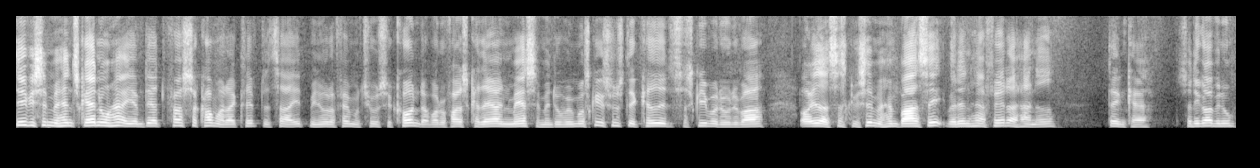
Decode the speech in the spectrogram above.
det vi simpelthen skal nu her, jamen det er, at først så kommer der et klip, der tager 1 minut og 25 sekunder, hvor du faktisk kan lære en masse, men du vil måske synes, det er kedeligt, så skipper du det bare. Og ellers så skal vi simpelthen bare se, hvad den her fætter hernede, den kan. Så det gør vi nu.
